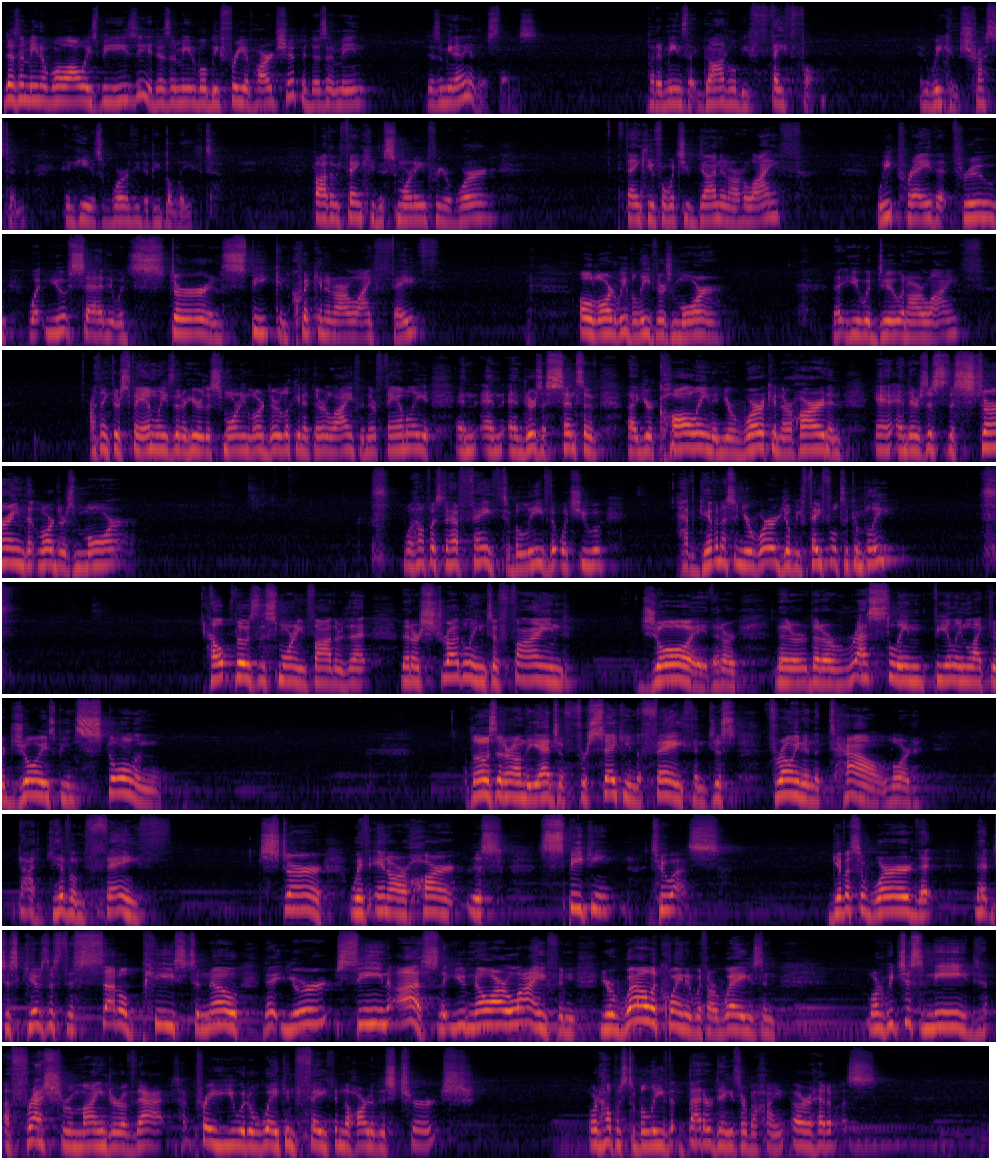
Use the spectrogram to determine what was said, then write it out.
It Doesn't mean it will always be easy. It doesn't mean we'll be free of hardship. It doesn't mean, it doesn't mean any of those things. But it means that God will be faithful and we can trust him and he is worthy to be believed. Father, we thank you this morning for your word. Thank you for what you've done in our life. We pray that through what you have said, it would stir and speak and quicken in our life faith. Oh Lord, we believe there's more that you would do in our life. I think there's families that are here this morning, Lord, they're looking at their life and their family, and, and, and there's a sense of uh, your calling and your work in their heart, and, and, and there's just the stirring that, Lord, there's more. Will help us to have faith, to believe that what you have given us in your word, you'll be faithful to complete. Help those this morning, Father, that, that are struggling to find joy, that are, that, are, that are wrestling, feeling like their joy is being stolen. Those that are on the edge of forsaking the faith and just throwing in the towel, Lord, God, give them faith. Stir within our heart this speaking to us. Give us a word that that just gives us this subtle peace to know that you're seeing us, that you know our life, and you're well acquainted with our ways. And Lord, we just need a fresh reminder of that. I pray you would awaken faith in the heart of this church. Lord, help us to believe that better days are behind are ahead of us.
